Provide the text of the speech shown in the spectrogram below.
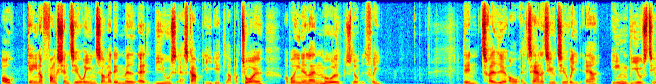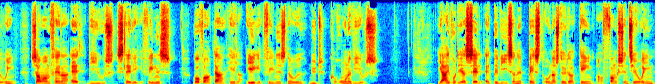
og gain-of-function-teorien, som er den med, at virus er skabt i et laboratorie og på en eller anden måde sluppet fri. Den tredje og alternative teori er ingen virusteorien, som omfatter, at virus slet ikke findes, hvorfor der heller ikke findes noget nyt coronavirus. Jeg vurderer selv, at beviserne bedst understøtter gain- og function-teorien,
